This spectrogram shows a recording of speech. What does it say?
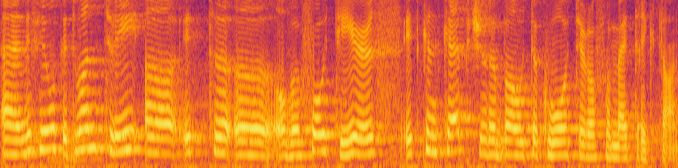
And if you look at one tree, uh, it, uh, uh, over 40 years, it can capture about a quarter of a metric ton.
